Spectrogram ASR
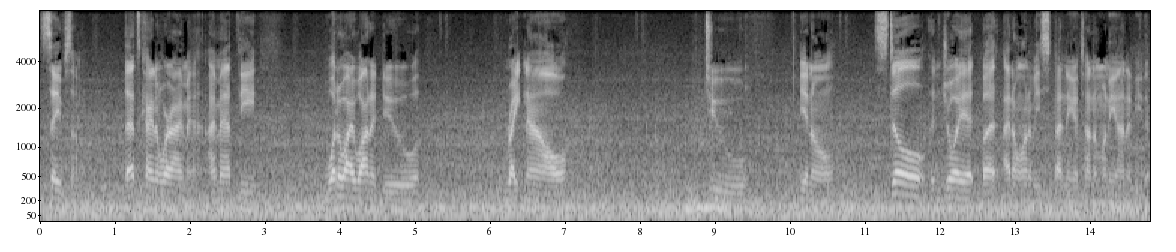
save some. That's kind of where I'm at. I'm at the what do I want to do right now to, you know, still enjoy it, but I don't want to be spending a ton of money on it either.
